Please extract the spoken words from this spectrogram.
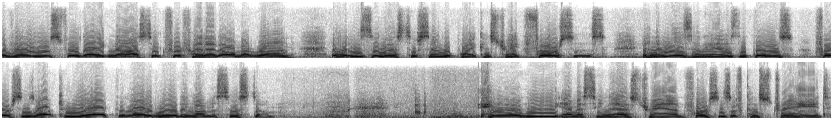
A very useful diagnostic for finite element run uh, is the list of single point constraint forces. And the reason is that those forces ought to react to live loading on the system. Here are the MSC Nastran forces of constraint,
